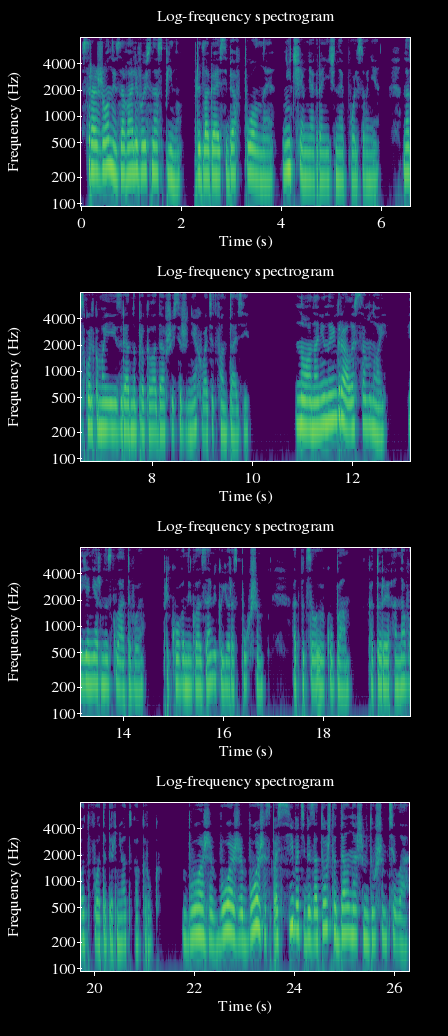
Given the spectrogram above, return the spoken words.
Сраженный заваливаюсь на спину, предлагая себя в полное, ничем не ограниченное пользование, насколько моей изрядно проголодавшейся жене хватит фантазии. Но она не наигралась со мной, и я нервно сглатываю, прикованный глазами к ее распухшим от поцелуя губам, которые она вот-вот обернет вокруг. Боже, боже, боже, спасибо тебе за то, что дал нашим душам тела.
